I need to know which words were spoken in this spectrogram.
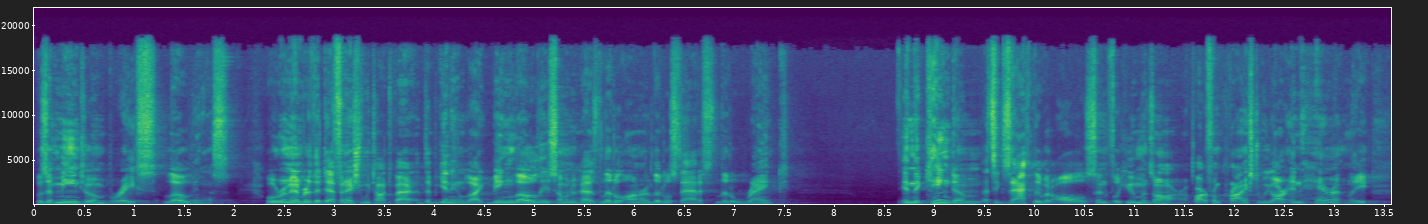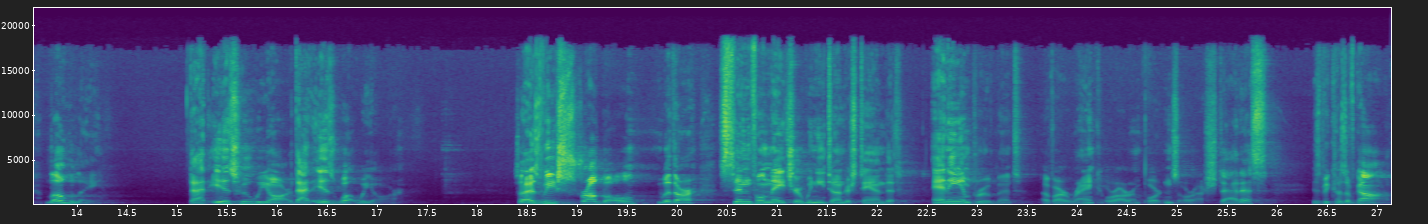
What does it mean to embrace lowliness? Well, remember the definition we talked about at the beginning. Like being lowly is someone who has little honor, little status, little rank, in the kingdom, that's exactly what all sinful humans are. Apart from Christ, we are inherently lowly. That is who we are, that is what we are. So, as we struggle with our sinful nature, we need to understand that any improvement of our rank or our importance or our status is because of God.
